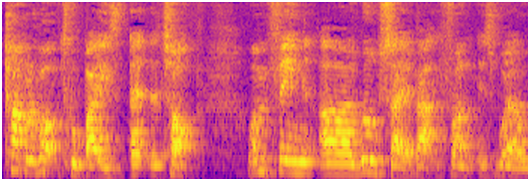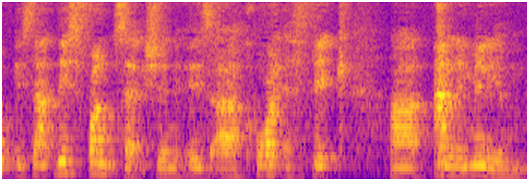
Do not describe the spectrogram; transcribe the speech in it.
couple of optical bays at the top. One thing I will say about the front as well is that this front section is uh, quite a thick uh, aluminium,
